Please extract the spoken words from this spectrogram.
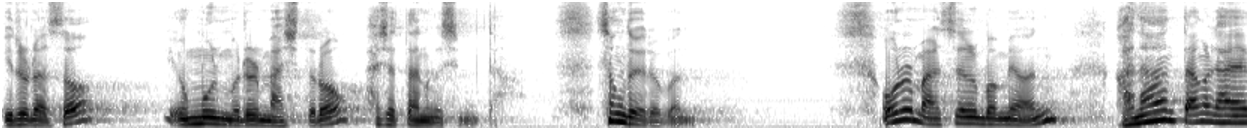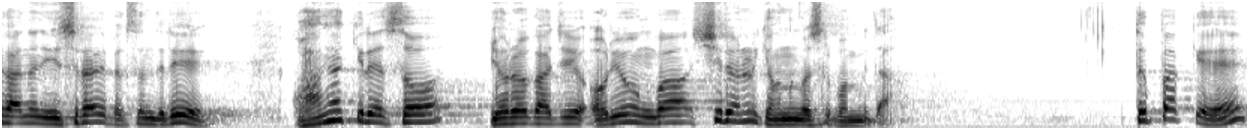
이르러서, 우물물을 마시도록 하셨다는 것입니다. 성도 여러분, 오늘 말씀을 보면 가나안 땅을 향해 가는 이스라엘 백성들이 광야길에서 여러 가지 어려움과 시련을 겪는 것을 봅니다. 뜻밖의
